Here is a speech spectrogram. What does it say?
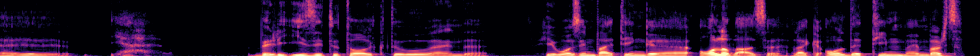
uh, yeah, very easy to talk to. And uh, he was inviting uh, all of us, like all the team members,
